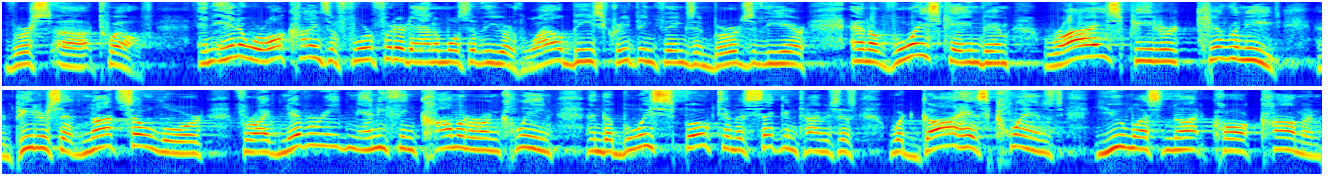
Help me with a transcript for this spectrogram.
Verse uh, 12. And in it were all kinds of four footed animals of the earth, wild beasts, creeping things, and birds of the air. And a voice came to him, Rise, Peter, kill and eat. And Peter said, Not so, Lord, for I've never eaten anything common or unclean. And the voice spoke to him a second time and says, What God has cleansed, you must not call common.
